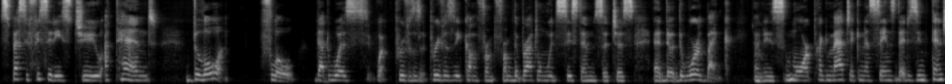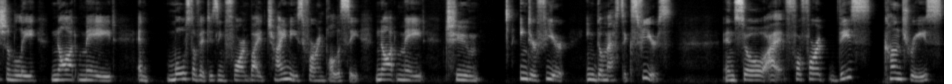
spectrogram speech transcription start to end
specificities to attend the loan flow that was what previously previously come from from the Bretton Woods systems such as uh, the the World Bank and mm. is more pragmatic in a sense that is intentionally not made and most of it is informed by Chinese foreign policy, not made to interfere in domestic spheres. And so I for for these countries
